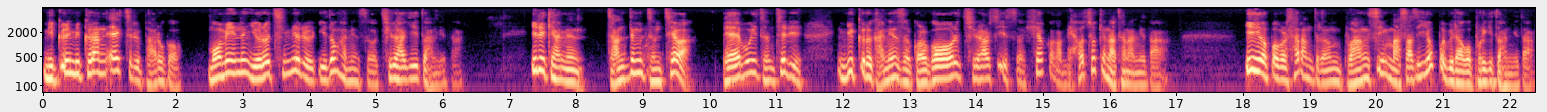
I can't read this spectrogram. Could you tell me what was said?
미끌미끌한 액체를 바르고 몸에 있는 여러 침혈을 이동하면서 치료하기도 합니다. 이렇게 하면 잔등 전체와 배 부위 전체를 미끄러 가면서 골고루 치료할 수 있어 효과가 매우 좋게 나타납니다. 이 요법을 사람들은 부항식 마사지 요법이라고 부르기도 합니다.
